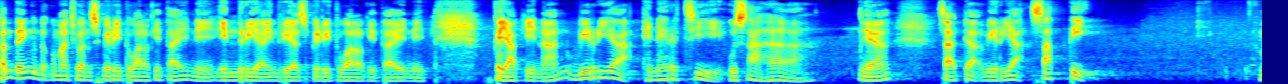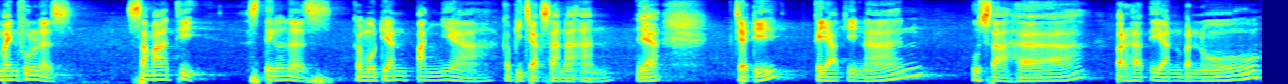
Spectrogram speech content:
penting untuk kemajuan spiritual kita ini indria-indria spiritual kita ini keyakinan wirya energi usaha ya sada wirya sati mindfulness samadhi stillness kemudian panya kebijaksanaan ya. Jadi keyakinan, usaha, perhatian penuh,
